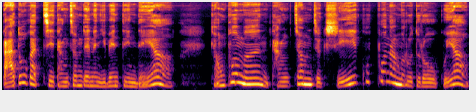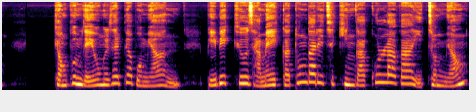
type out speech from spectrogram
나도 같이 당첨되는 이벤트인데요. 경품은 당첨 즉시 쿠폰함으로 들어오고요. 경품 내용을 살펴보면 BBQ 자메이카 통다리 치킨과 콜라가 2,000명,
